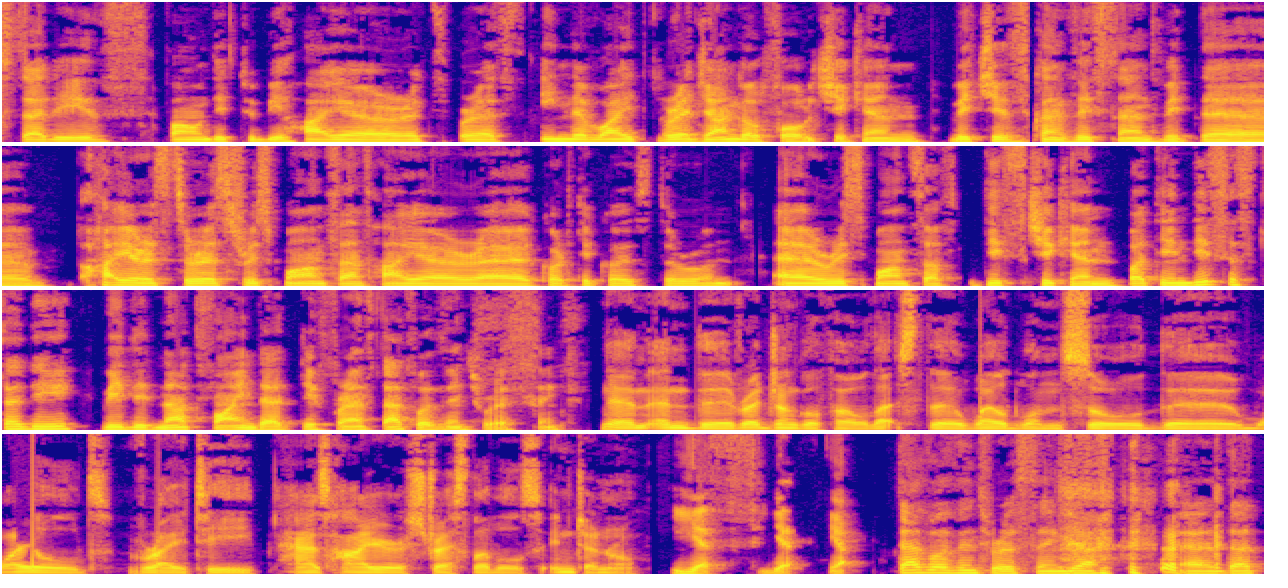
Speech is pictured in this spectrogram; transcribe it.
studies, found it to be higher expressed in the white red jungle fowl chicken, which is consistent with the higher stress response and higher uh, corticosterone uh, response of this chicken. But in this study, we did not find that difference. That was interesting. Yeah, and, and the red jungle fowl, that's the wild one. So the wild variety has higher stress levels in general. Yes, yeah, yeah. That was interesting. Yeah, uh, that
